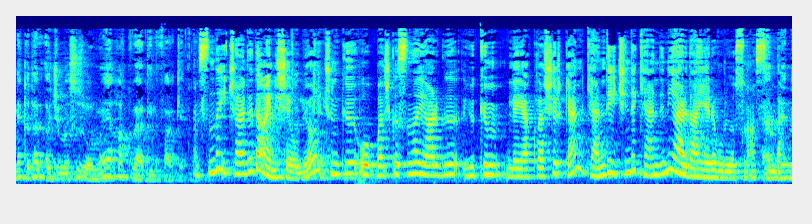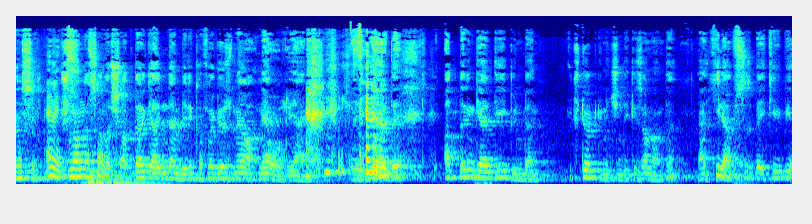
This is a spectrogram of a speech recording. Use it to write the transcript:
ne kadar acımasız olmaya hak verdiğini fark etmek. Aslında içeride de aynı şey oluyor. Çünkü o başkasına yargı hükümle yaklaşırken kendi içinde kendini yerden yere vuruyorsun aslında. Hem de nasıl? Evet. Şunu anlatsana. Şartlar geldiğinden beri kafa göz ne, ne oldu yani? ee, bir yerde atların geldiği günden 3-4 gün içindeki zamanda yani hilafsız belki bir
